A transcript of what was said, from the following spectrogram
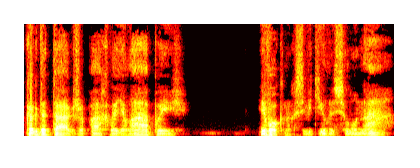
Когда так же пахло елапой, и в окнах светилась луна.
